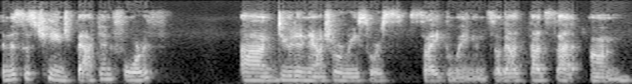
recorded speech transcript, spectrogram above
And this is change back and forth um, due to natural resource cycling. And so that that's that um,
